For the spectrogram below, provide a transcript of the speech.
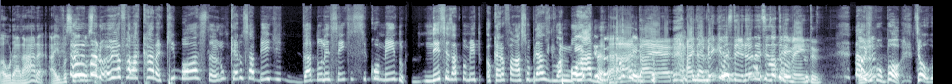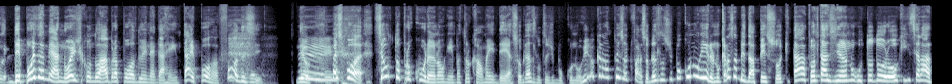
a Urarara, aí você ia Eu, gostar. mano, eu ia falar, cara, que bosta. Eu não quero saber de de adolescentes se comendo. Nesse exato momento, eu quero falar sobre as, a porrada. Ah, tá, é. Ainda bem que você terminou nesse exato momento. Não, Hã? tipo, pô, se eu- depois da meia-noite, quando eu abro a porra do NH Hentai, porra, foda-se. Entendeu? Mas, pô, se eu tô procurando alguém pra trocar uma ideia sobre as lutas de Boku no Hero, eu quero uma pessoa que fala sobre as lutas de Boku no Hero. Eu não quero saber da pessoa que tá fantasiando o Todoroki, sei lá,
